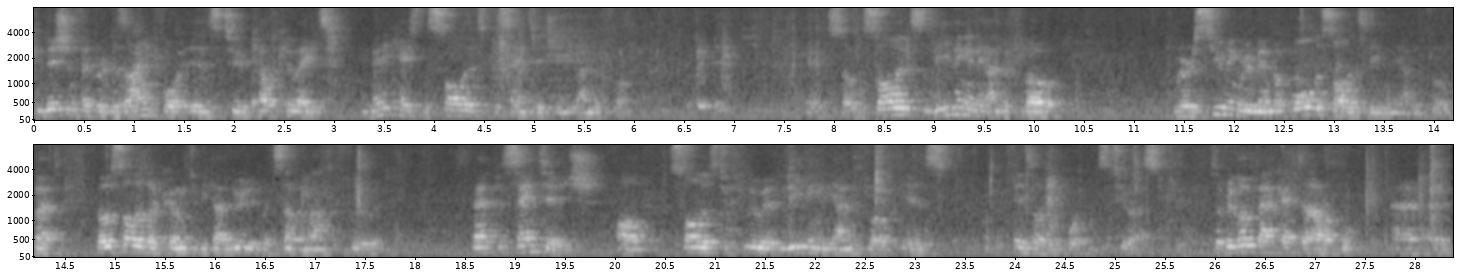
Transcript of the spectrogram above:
conditions that we're designing for is to calculate, in many cases, the solids percentage in the underflow. Okay, so the solids leaving in the underflow we're assuming, remember, all the solids leaving in the underflow, but those solids are going to be diluted with some amount of fluid. That percentage of solids to fluid leaving in the underflow is, is of importance to us. So if we look back at our uh, uh,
